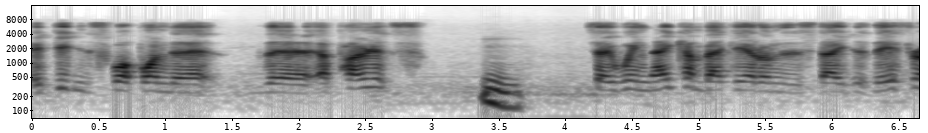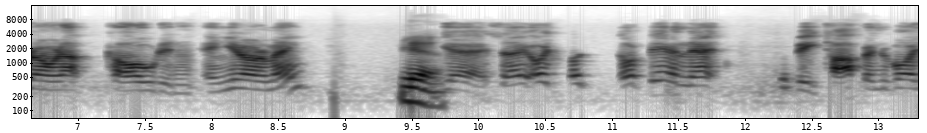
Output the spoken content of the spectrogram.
it didn't swap on the the opponents. Hmm. So when they come back out onto the stage, that they're throwing up cold, and, and you know what I mean? Yeah. Yeah. So I, I, I found that to be tough, and if I,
